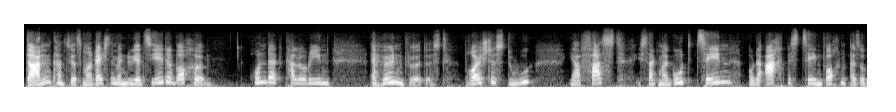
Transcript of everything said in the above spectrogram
Dann kannst du jetzt mal rechnen, wenn du jetzt jede Woche 100 Kalorien erhöhen würdest, bräuchtest du ja fast, ich sag mal gut zehn oder acht bis zehn Wochen, also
